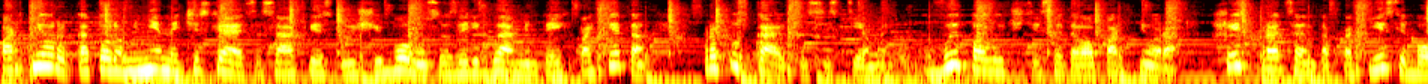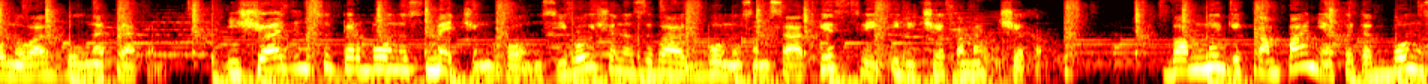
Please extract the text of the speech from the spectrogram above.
Партнеры, которым не начисляются соответствующие бонусы за регламента их пакета, пропускаются системой. Вы получите с этого партнера 6%, как если бы он у вас был на пятом. Еще один супербонус – матчинг-бонус. Его еще называют бонусом соответствия или чеком от чека. Во многих компаниях этот бонус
